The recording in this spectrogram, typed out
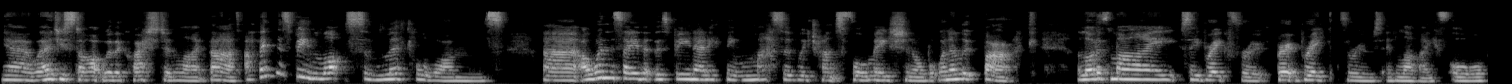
yeah, where do you start with a question like that? I think there's been lots of little ones. Uh, I wouldn't say that there's been anything massively transformational, but when I look back, a lot of my say breakthrough break, breakthroughs in life or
